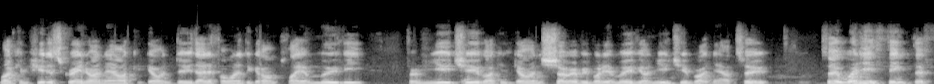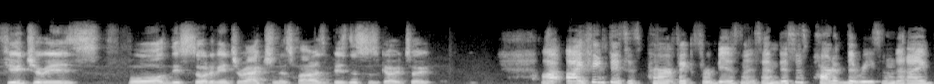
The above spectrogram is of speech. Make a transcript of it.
my computer screen right now, I could go and do that. If I wanted to go and play a movie from YouTube, I could go and show everybody a movie on YouTube right now too. So where do you think the future is for this sort of interaction as far as businesses go too? I, I think this is perfect for business, and this is part of the reason that I,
